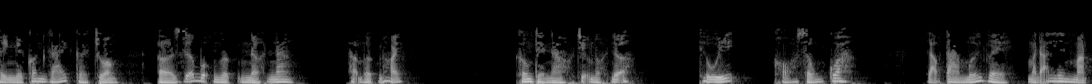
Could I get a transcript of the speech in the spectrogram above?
hình người con gái cờ chuồng ở giữa bộ ngực nở nang, hậm hực nói. Không thể nào chịu nổi nữa. Thiếu úy, khó sống quá. Lão ta mới về mà đã lên mặt.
